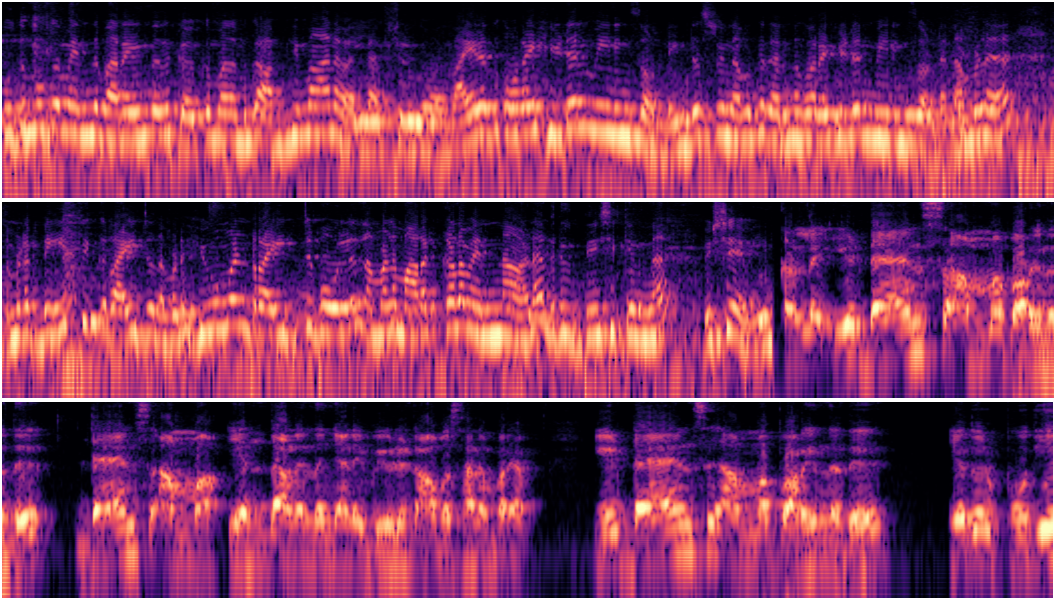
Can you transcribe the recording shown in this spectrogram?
പുതുമുഖം എന്ന് പറയുന്നത് കേൾക്കുമ്പോൾ നമുക്ക് അഭിമാനമല്ല ആക്ച്വലി തോന്നുന്നത് അതിനകത്ത് കുറേ ഹിഡൻ മീനിങ്സ് ഉണ്ട്. ഇൻഡസ്ട്രി നമുക്ക് തരുന്ന കുറേ ഹിഡൻ മീനിങ്സ് ഉണ്ട്. നമ്മൾ നമ്മുടെ ബേസിക് റൈറ്റ് നമ്മുടെ ഹ്യൂമൻ റൈറ്റ് പോലും നമ്മൾ മറക്കണം എന്നാണ് അവർ ഉദ്ദേശിക്കുന്ന വിഷയം. ഈ ഡാൻസ് അമ്മ പറയുന്നത് ഡാൻസ് അമ്മ എന്താണെന്ന് ഞാൻ വീഡിയോയുടെ അവസാനം പറയാം. ഈ ഡാൻസ് അമ്മ പറയുന്നത് ഏതൊരു പുതിയ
